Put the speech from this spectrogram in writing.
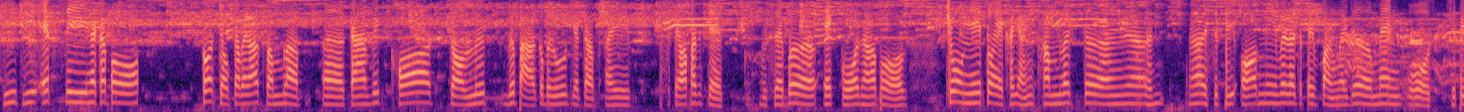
TTFC นะครับผม ก็จบกันไปแล้วสำหรับการวิเคราะห์จาะลึกหรือเปล่าก็ไม่รู้เกี่ยวกับไอสเปรย์ภาคพิเศษวิเซเบอร์เอ็กโกนะครับผมช่วงนี้ตัวเอกขยันทำเหลือเกินนะสปีออฟนี่เวลาจะไปฝั่งไรเดอร์แม่งโอ้สปี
